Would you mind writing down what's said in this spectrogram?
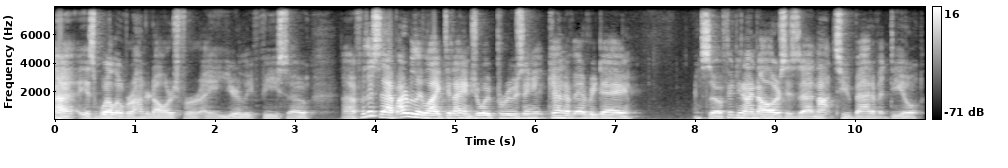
uh, is well over hundred dollars for a yearly fee. So, uh, for this app, I really liked it. I enjoy perusing it kind of every day. So, fifty-nine dollars is uh, not too bad of a deal.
